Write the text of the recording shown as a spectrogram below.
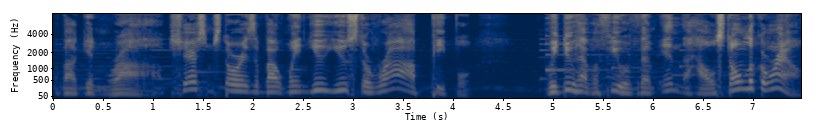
about getting robbed. Share some stories about when you used to rob people. We do have a few of them in the house. Don't look around.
